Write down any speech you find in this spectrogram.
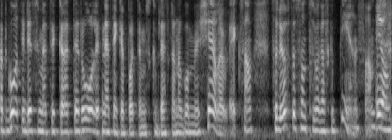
Att gå till det som jag tycker att det är roligt när jag tänker på att jag skulle berätta något om mig själv. Liksom. Så det är ofta sånt som är ganska pinsamt. Ja.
